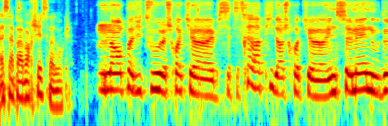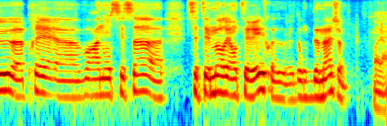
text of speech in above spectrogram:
Ah ça a pas marché ça donc. Non, pas du tout. Je crois que c'était très rapide. hein. Je crois qu'une semaine ou deux après avoir annoncé ça, c'était mort et enterré. Quoi. Donc dommage. Voilà.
